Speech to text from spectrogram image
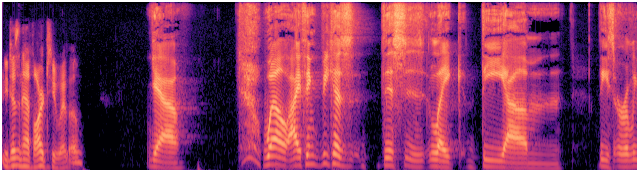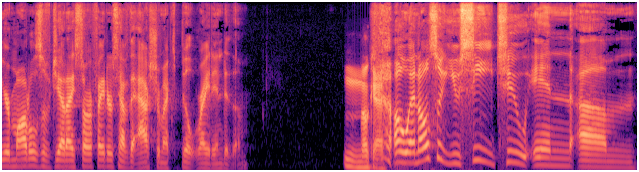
he doesn't have R2 with him. Yeah. Well, I think because this is like the um these earlier models of Jedi starfighters have the astromechs built right into them. Mm, okay. Oh, and also you see too in um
